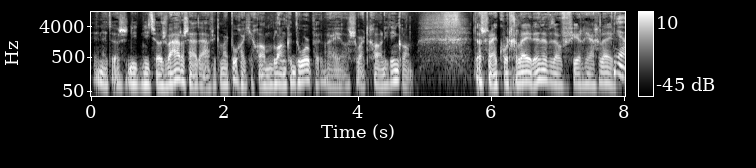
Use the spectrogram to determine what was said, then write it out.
En het was niet, niet zo zwaar als Zuid-Afrika, maar toch had je gewoon blanke dorpen... waar je als zwart gewoon niet in kwam. Dat is vrij kort geleden, hebben we het over 40 jaar geleden. Ja.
